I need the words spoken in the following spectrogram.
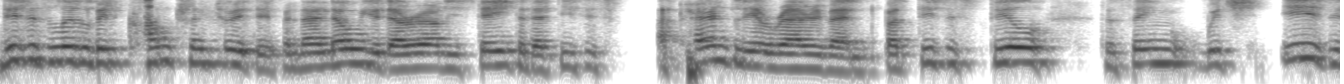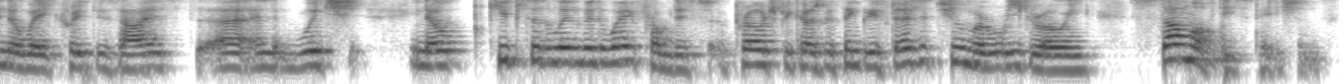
This is a little bit counterintuitive, and I know you there early stated that this is apparently a rare event, but this is still the thing which is in a way criticized uh, and which you know keeps it a little bit away from this approach because we think if there's a tumor regrowing, some of these patients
